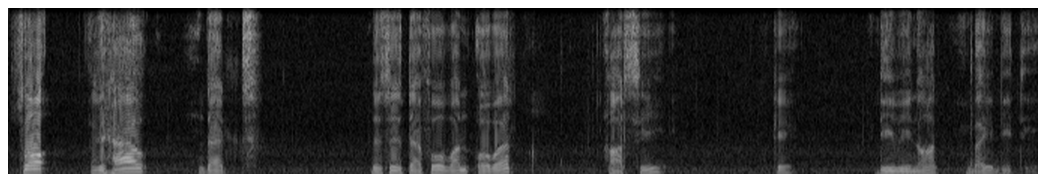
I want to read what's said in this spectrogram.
So, we have that this is therefore 1 over RC okay, dV naught by dt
